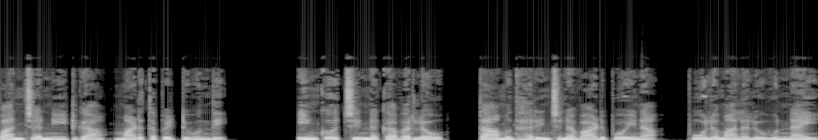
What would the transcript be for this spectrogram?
పంచ నీట్గా మడత పెట్టి ఉంది. ఇంకో చిన్న కవర్లో తాము ధరించిన వాడిపోయిన పూలమాలలు ఉన్నాయి.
